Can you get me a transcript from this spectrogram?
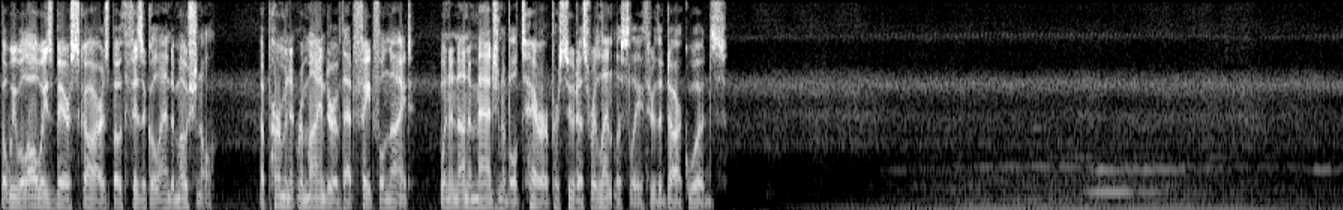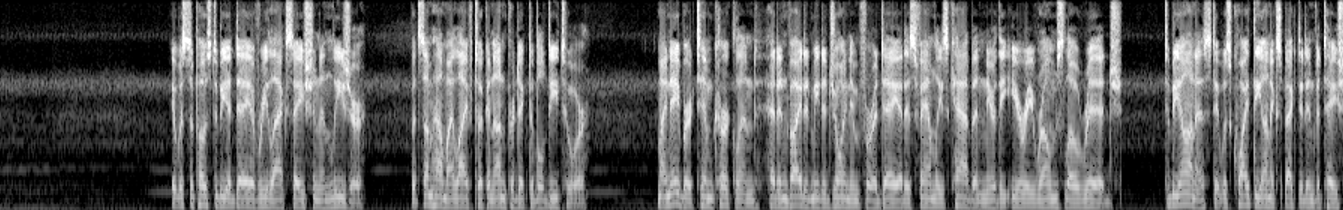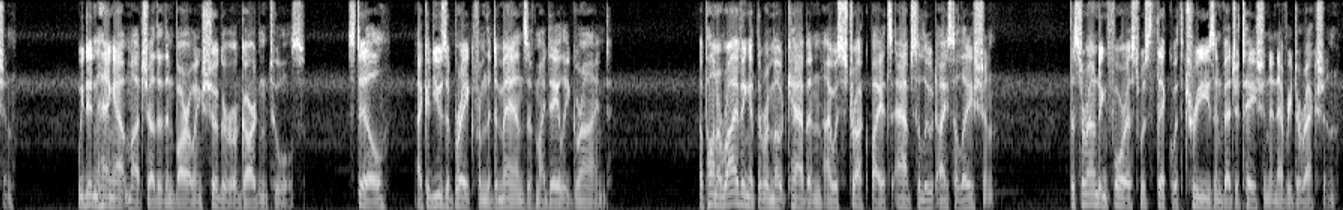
but we will always bear scars, both physical and emotional, a permanent reminder of that fateful night when an unimaginable terror pursued us relentlessly through the dark woods. It was supposed to be a day of relaxation and leisure, but somehow my life took an unpredictable detour. My neighbor, Tim Kirkland, had invited me to join him for a day at his family's cabin near the eerie Romeslow Ridge. To be honest, it was quite the unexpected invitation. We didn't hang out much other than borrowing sugar or garden tools. Still, I could use a break from the demands of my daily grind. Upon arriving at the remote cabin, I was struck by its absolute isolation. The surrounding forest was thick with trees and vegetation in every direction.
